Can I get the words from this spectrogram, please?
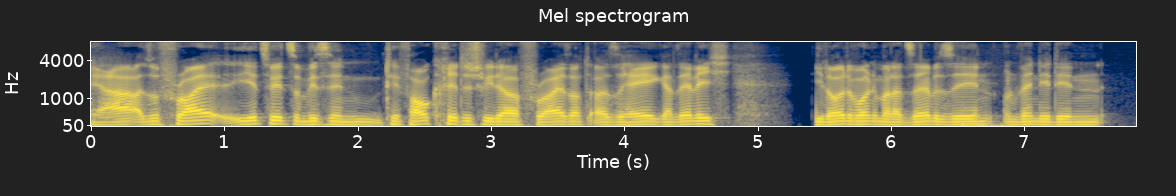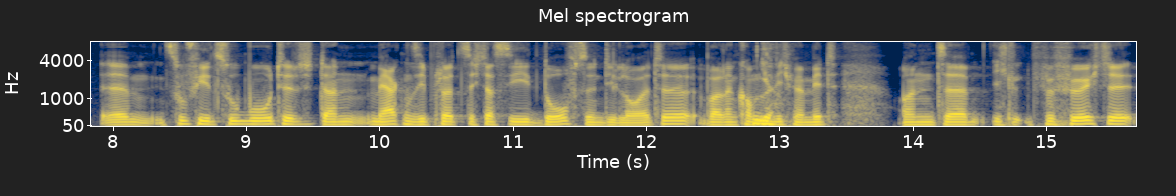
Ja, also Fry, jetzt wird es so ein bisschen TV-kritisch wieder. Fry sagt also, hey, ganz ehrlich, die Leute wollen immer dasselbe sehen und wenn ihr denen ähm, zu viel zumutet, dann merken sie plötzlich, dass sie doof sind, die Leute, weil dann kommen Ja. sie nicht mehr mit. Und äh, ich befürchte,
